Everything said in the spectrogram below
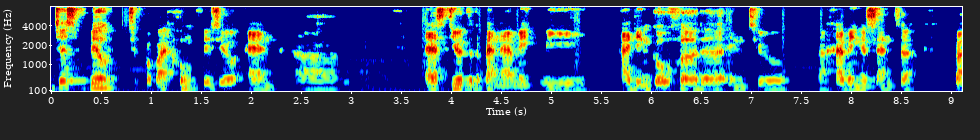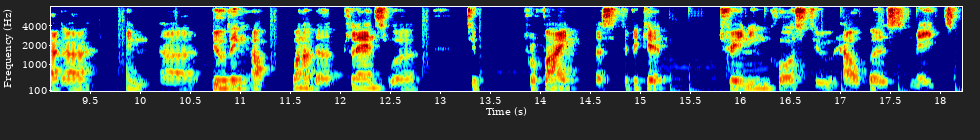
just built to provide home physio, and uh, as due to the pandemic, we I didn't go further into uh, having a center. But uh, in uh, building up, one of the plans were to provide a certificate training course to helpers, mates,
